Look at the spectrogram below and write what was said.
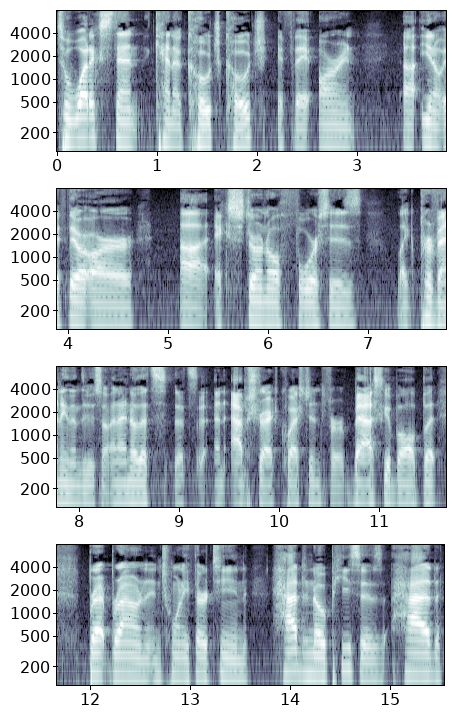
To what extent can a coach coach if they aren't, uh, you know, if there are uh, external forces like preventing them to do so. And I know that's that's an abstract question for basketball, but Brett Brown in 2013 had no pieces, had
